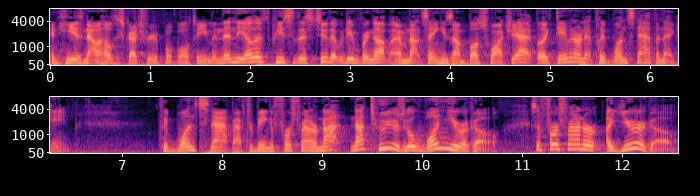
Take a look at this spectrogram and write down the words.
and he is now a healthy scratch for your football team. And then the other piece of this, too, that we didn't bring up, I'm not saying he's on bus watch yet, but like David Arnette played one snap in that game. Played one snap after being a first rounder, not, not two years ago, one year ago. It's a first rounder a year ago.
